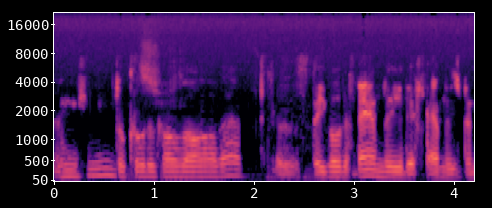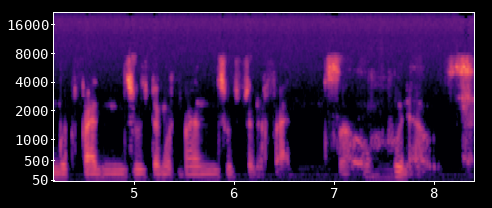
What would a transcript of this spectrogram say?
Hmm The protocols, all that. Because they go to family, their family's been with friends, who's been with friends, who's been with friends. So who knows?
